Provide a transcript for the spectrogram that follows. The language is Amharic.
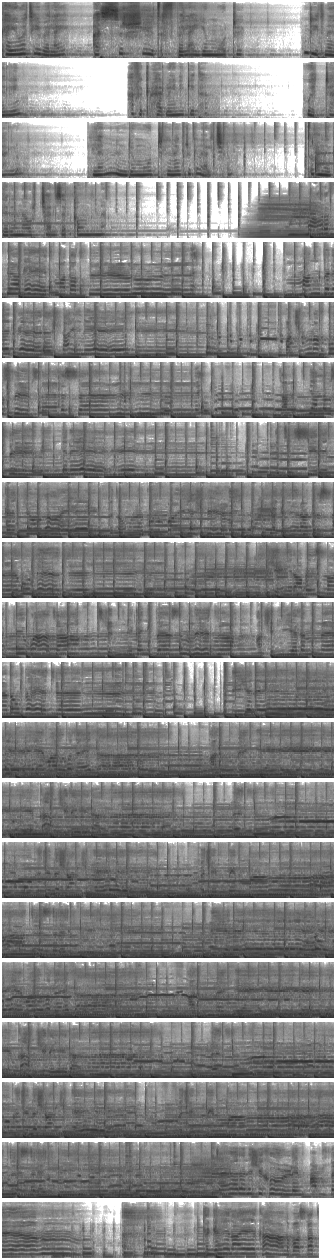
ከህይወቴ በላይ አስር ሺህ እጥፍ በላይ የምወድ እንዴት ነህልኝ? አፈቅርሃለሁ የኔ ጌታ፣ እወድሃለሁ። ለምን እንደምወድ ልነግር ግን አልችልም። ጥሩ ነገርን አውርቼ አልዘልቀውምና ማረፊያ ጌጥ ማጣት você. ሽኩልም ዓለም ከገላየ ካልባሳት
